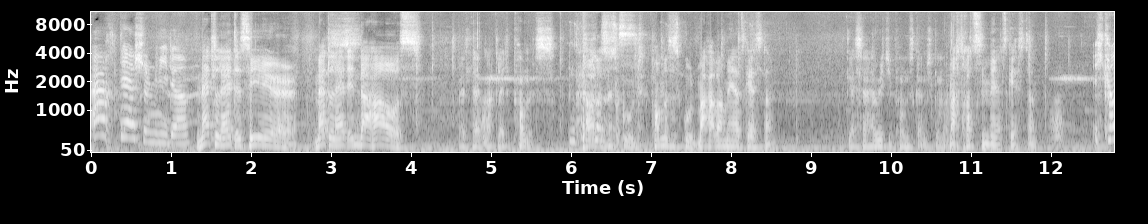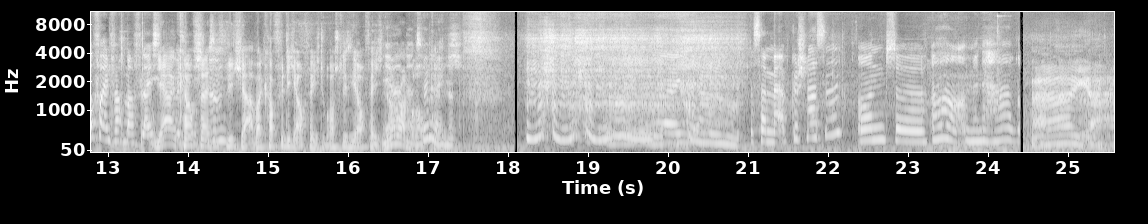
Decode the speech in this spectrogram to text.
Ach, der schon wieder. Metalhead is here. Metalhead in the house. Metalhead macht gleich Pommes. Oh, das ist gut. Pommes ist gut. Mach aber mehr als gestern. Gestern habe ich die Pommes gar nicht gemacht. Mach trotzdem mehr als gestern. Ich kaufe einfach mal Fleisch. Ja, kauf fleißig ne? Flüche, aber kauf für dich auch welche. Du brauchst schließlich auch welche. Ja, Nur Ron braucht natürlich. keine. Äh, ja. Das haben wir abgeschlossen. Und, äh, oh, meine Haare. Ah ja.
